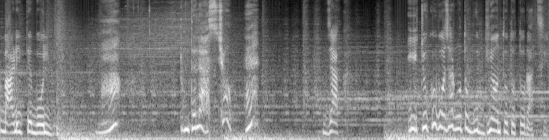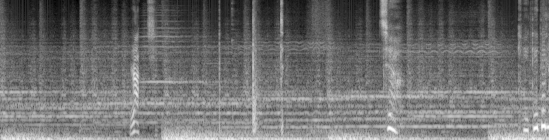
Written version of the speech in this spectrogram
বাড়িতে বলবি। মা তুমি তাহলে আসছো হ্যাঁ? যাক এটুকু বোঝার মতো বুদ্ধি অন্তত তোর আছে। রাখছি। যা কেটে দিল।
